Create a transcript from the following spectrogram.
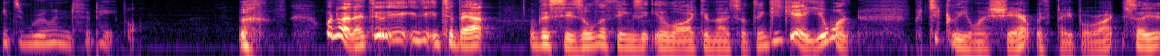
it's ruined for people. Well, no, that's, it, it's about the sizzle, the things that you like, and those sort of things. yeah, you want, particularly, you want to share it with people, right? So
